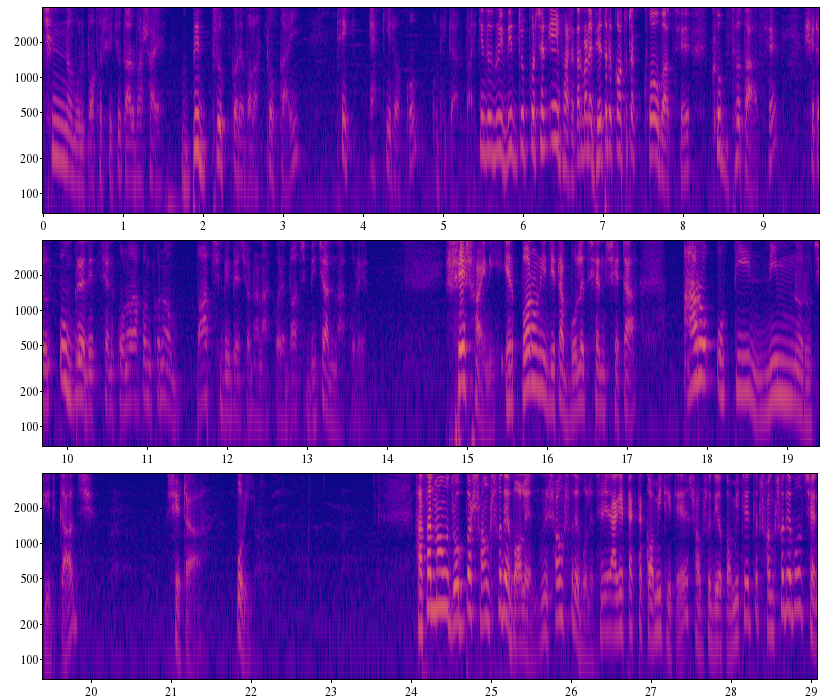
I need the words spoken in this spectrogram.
ছিন্নমূল পথশিশু তার ভাষায় বিদ্রুপ করে বলা টোকাই ঠিক একই রকম অধিকার পায়। কিন্তু উনি বিদ্রুপ করছেন এই ভাষা, তার মানে ভেতরে কতটা ক্ষোভ আছে, ক্ষুব্ধতা আছে, সেটা উনি উগরে দিচ্ছেন কোনো রকম কোনো বাছ বিবেচনা না করে বাছ বিচার না করে। শেষ হয়নি। এরপর উনি যেটা বলেছেন সেটা আরও অতি নিম্ন রুচির কাজ, সেটা পড়ি। হাসান মাহমুদ রোববার সংসদে বলেন, উনি সংসদে বলেছেন, এর আগেরটা একটা কমিটিতে, সংসদীয় কমিটিতে, তো সংসদে বলছেন,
